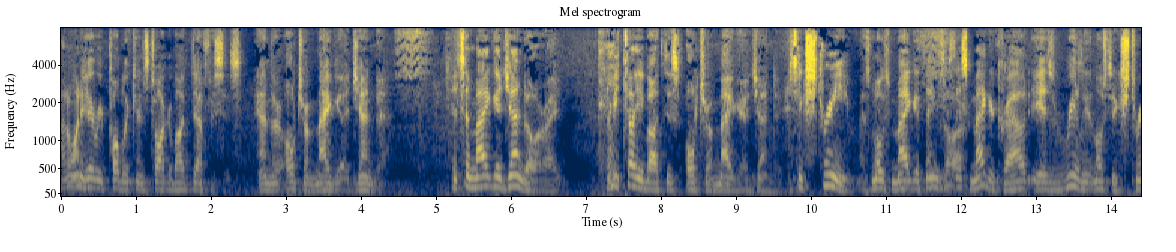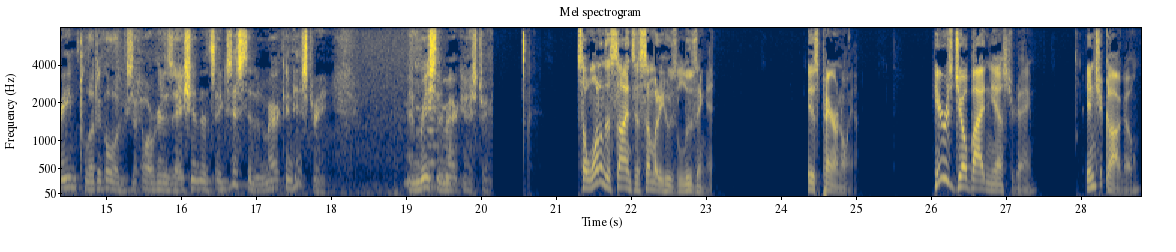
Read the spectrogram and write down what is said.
I don't want to hear Republicans talk about deficits and their ultra MAGA agenda. It's a MAGA agenda, all right. Let me tell you about this ultra MAGA agenda. It's extreme, as most MAGA things are. This MAGA crowd is really the most extreme political ex- organization that's existed in American history, in recent American history. So, one of the signs of somebody who's losing it is paranoia. Here's Joe Biden yesterday in Chicago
